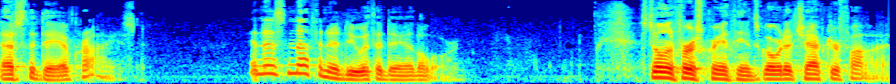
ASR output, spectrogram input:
That's the day of Christ. And it has nothing to do with the day of the Lord. Still in 1 Corinthians, go over to chapter 5.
